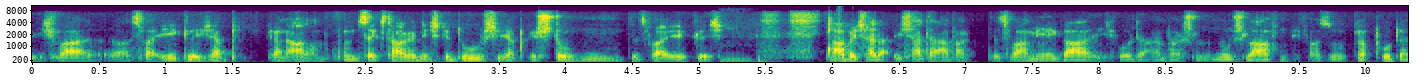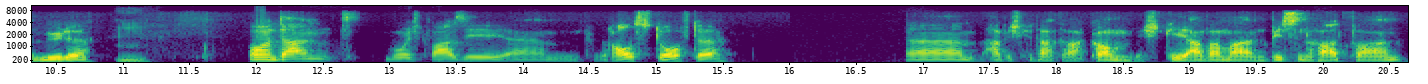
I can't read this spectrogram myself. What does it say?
ich war, es war eklig, ich habe, keine Ahnung, fünf, sechs Tage nicht geduscht, ich habe gestunken, das war eklig. Mhm. Aber ich hatte, ich hatte einfach, das war mir egal, ich wollte einfach nur schlafen, ich war so kaputt und müde. Mhm. Und dann, wo ich quasi ähm, raus durfte, ähm, habe ich gedacht, ach komm, ich gehe einfach mal ein bisschen Radfahren.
